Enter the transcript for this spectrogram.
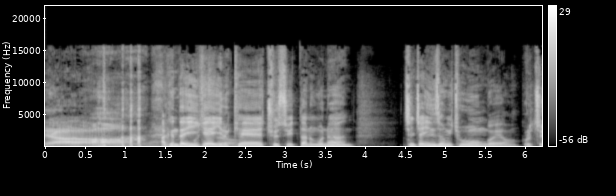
야. 아, 예. 아 근데 이게 멋있어요. 이렇게 줄 수 있다는 거는 진짜 인성이 좋은 거예요. 그렇지.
